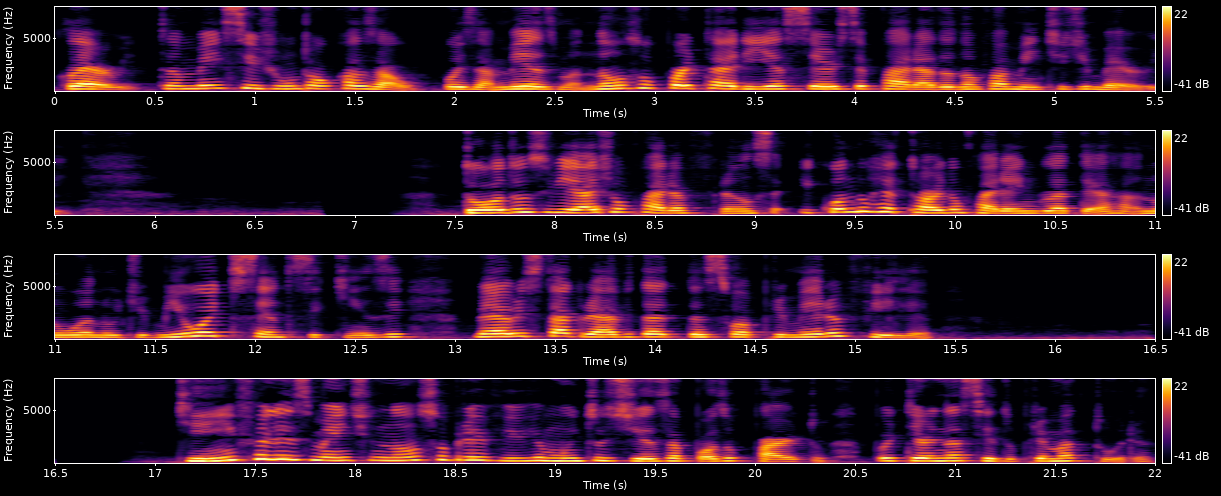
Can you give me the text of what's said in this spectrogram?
Clary também se junta ao casal, pois a mesma não suportaria ser separada novamente de Mary, Todos viajam para a França e, quando retornam para a Inglaterra no ano de 1815, Mary está grávida da sua primeira filha, que infelizmente não sobrevive muitos dias após o parto por ter nascido prematura.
